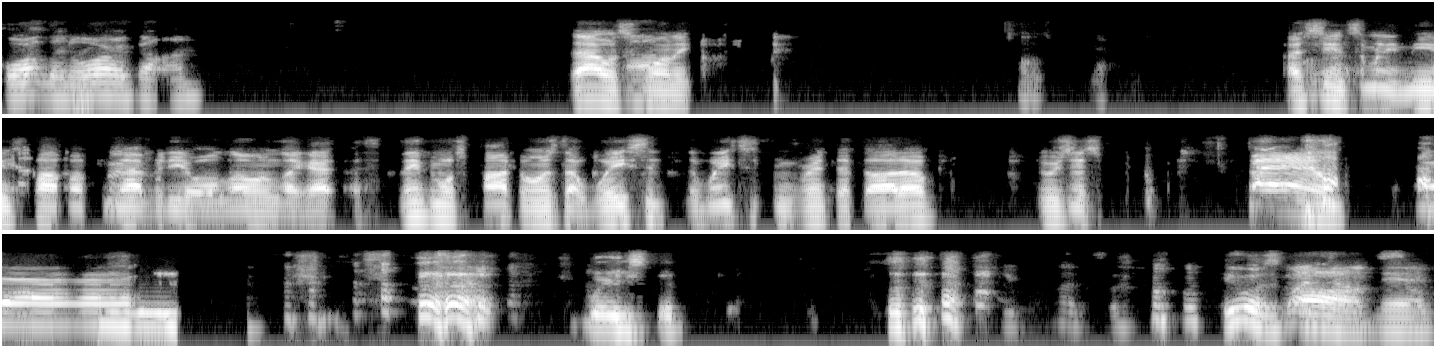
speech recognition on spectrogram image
Portland, Oregon. That was Uh, funny. I've seen so many memes pop up from that video alone. Like I, I think the most popular was that wasted, the wasted from Grand Theft Auto. It was just, bam. Wasted. He was. He was Went oh down so man.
